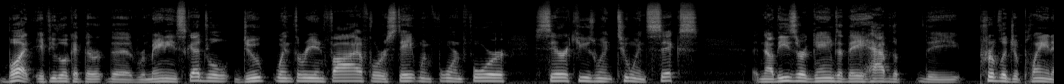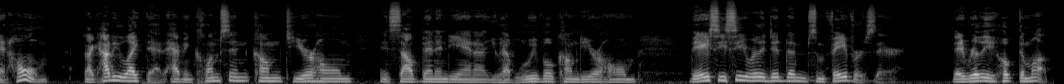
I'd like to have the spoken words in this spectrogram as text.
But if you look at the the remaining schedule, Duke went three and five, Florida State went four and four, Syracuse went two and six. Now these are games that they have the the privilege of playing at home. Like, how do you like that? Having Clemson come to your home in South Bend, Indiana, you have Louisville come to your home. The ACC really did them some favors there. They really hooked them up.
